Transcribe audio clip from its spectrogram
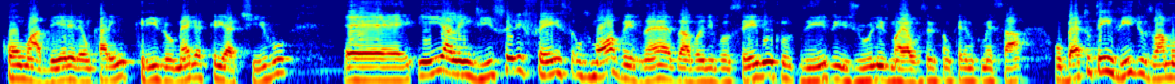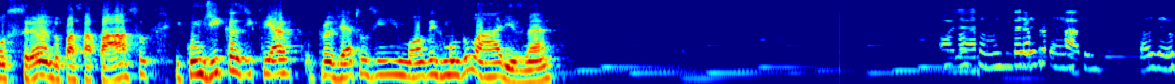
com madeira, ele é um cara incrível, mega criativo. É, e além disso, ele fez os móveis, né, da van de vocês, inclusive, Júlia e Ismael, vocês estão querendo começar. O Beto tem vídeos lá mostrando passo a passo e com dicas de criar projetos de móveis modulares, né? Olha, Nossa, muito interessante. Valeu.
